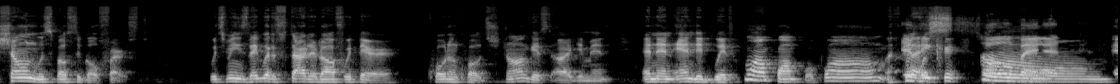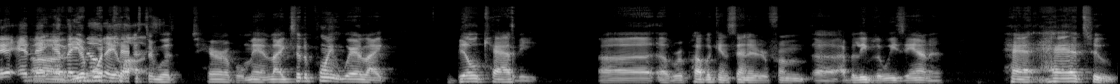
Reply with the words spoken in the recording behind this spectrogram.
Sean was supposed to go first, which means they would have started off with their quote unquote strongest argument and then ended with womp womp womp womp. It was so bad. um, and, and they, uh, and they your know boy they Castor lost. was terrible, man. Like to the point where like Bill Cassidy, uh, a Republican senator from uh, I believe Louisiana, had had to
